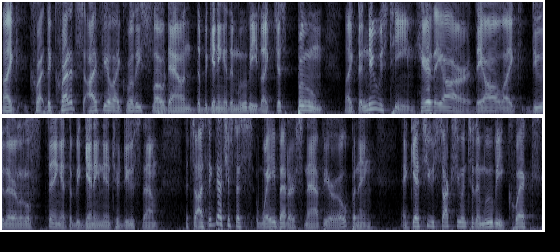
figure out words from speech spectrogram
Like cre- the credits, I feel like really slow down the beginning of the movie. Like just boom, like the news team, here they are. They all like do their little thing at the beginning to introduce them. It's I think that's just a way better, snappier opening. It gets you, sucks you into the movie quick,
